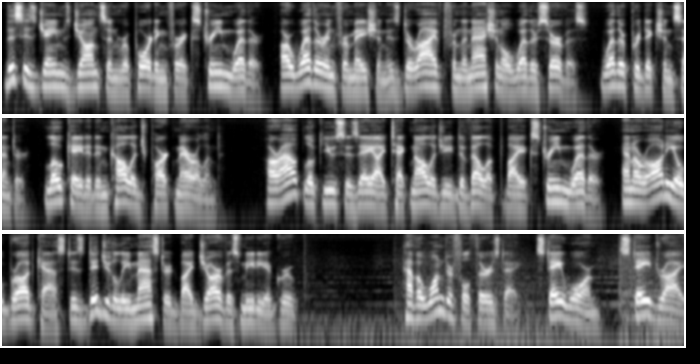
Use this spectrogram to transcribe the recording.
This is James Johnson reporting for Extreme Weather. Our weather information is derived from the National Weather Service Weather Prediction Center, located in College Park, Maryland. Our Outlook uses AI technology developed by Extreme Weather, and our audio broadcast is digitally mastered by Jarvis Media Group. Have a wonderful Thursday, stay warm, stay dry,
